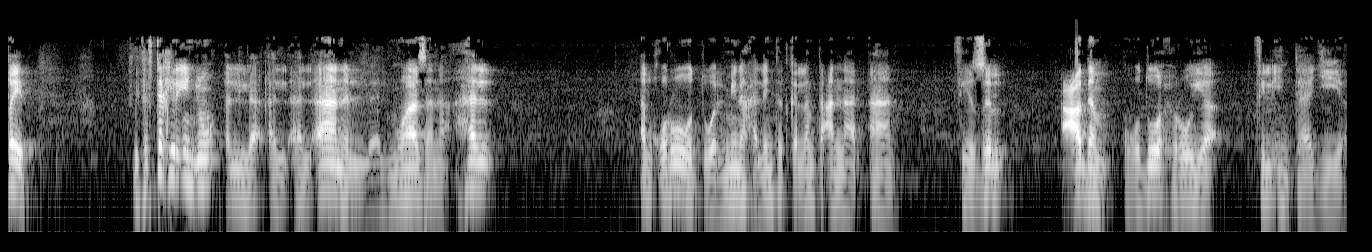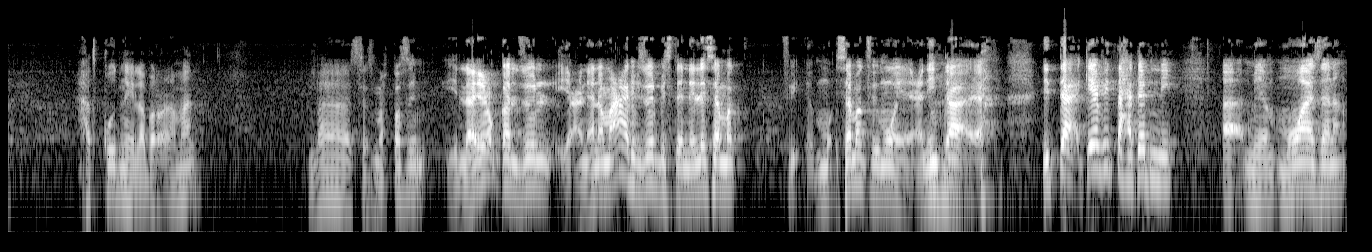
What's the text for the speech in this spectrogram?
طيب بتفتكر إنه ال ال الآن ال- الموازنة هل القروض والمنح اللي أنت تكلمت عنها الآن في ظل عدم وضوح رؤية في الإنتاجية. حتقودنا إلى بر أمان؟ لا أستاذ محتصم لا يعقل زول يعني أنا ما عارف زول بيستنى لي سمك في سمك في موية. يعني أنت أنت كيف أنت حتبني آه، موازنة؟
